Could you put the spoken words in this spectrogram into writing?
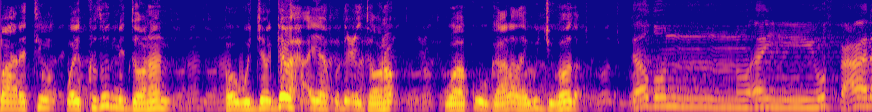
maaragtay way kududmi doonaan oo weji gabax ayaa ku dhici doono waa kuwa gaalada wejigooda تظن أن يفعل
